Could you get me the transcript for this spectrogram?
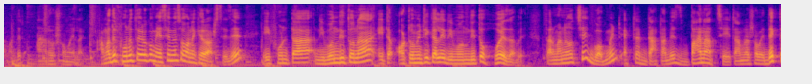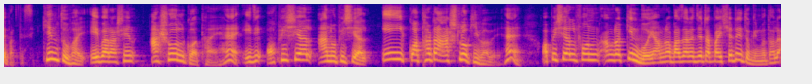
আমাদের আরও সময় লাগবে। আমাদের ফোনে তো এরকম এস এম এসও অনেকের আসছে যে, এই ফোনটা নিবন্ধিত না, এটা অটোমেটিক্যালি নিবন্ধিত হয়ে যাবে। তার মানে হচ্ছে গভর্নমেন্ট একটা ডাটাবেস বানাচ্ছে, এটা আমরা সবাই দেখতে পারতেছি। কিন্তু ভাই, এবার আসেন আসল কথায় হ্যাঁ? এই যে অফিসিয়াল আনঅফিসিয়াল এই কথাটা আসলো কীভাবে? হ্যাঁ? অফিসিয়াল ফোন আমরা কিনবোই, আমরা বাজারে যেটা পাই সেটাই তো কিনবো। তাহলে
